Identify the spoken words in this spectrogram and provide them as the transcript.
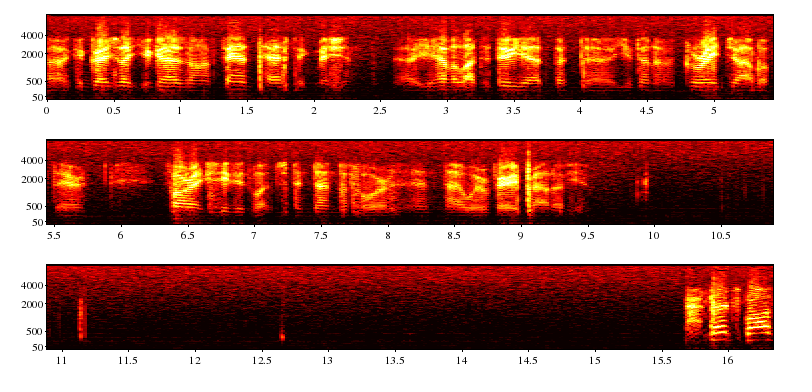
uh, congratulate you guys on a fantastic mission. Uh, you have a lot to do yet, but uh, you've done a great job up there. Far exceeded what's been done before, and uh, we're very proud of you. Thanks, boss.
